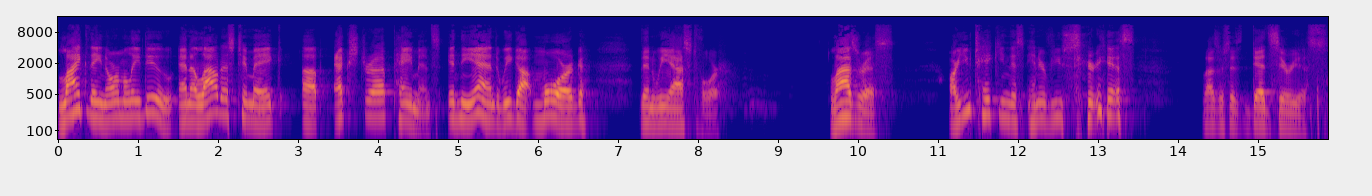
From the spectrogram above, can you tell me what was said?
like they normally do and allowed us to make up extra payments. In the end, we got morgue than we asked for. Lazarus, are you taking this interview serious? Lazarus says, dead serious.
